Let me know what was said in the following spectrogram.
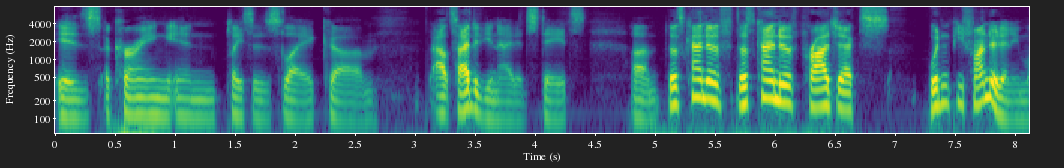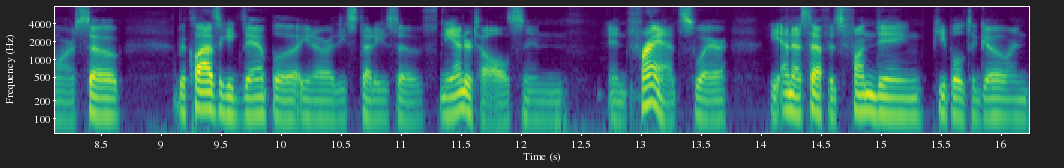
is occurring in places like um, outside of the United States, um, those kind of those kind of projects wouldn't be funded anymore. So the classic example, you know, are these studies of Neanderthals in in France, where the NSF is funding people to go and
